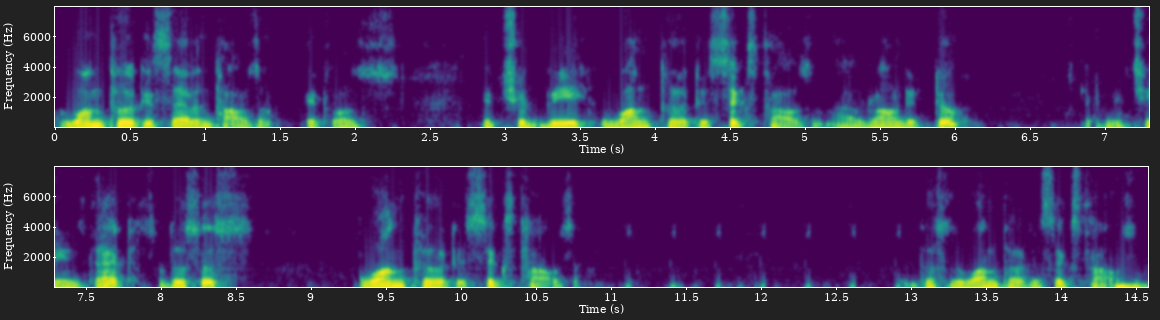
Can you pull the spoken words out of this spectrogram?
137,000 it was it should be 136,000 I'll round it to let me change that. So this is 136,000 this is 136,000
